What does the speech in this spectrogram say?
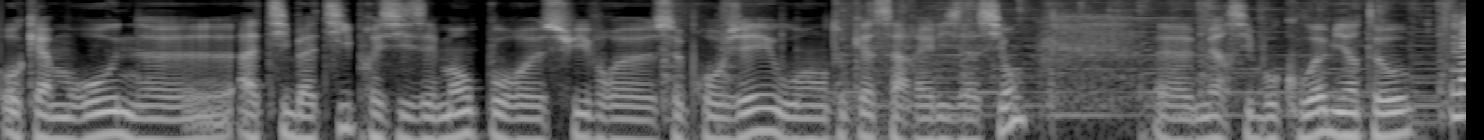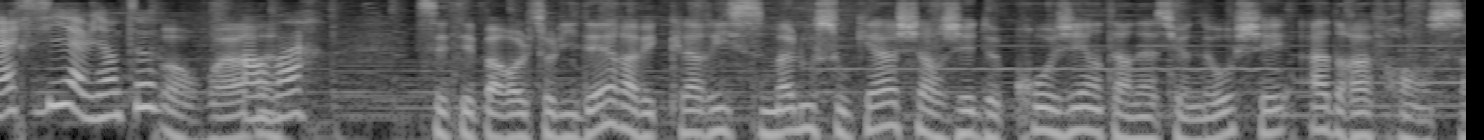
au Cameroun, à Tibati précisément, pour suivre ce projet ou en tout cas sa réalisation. merci beaucoup, à bientôt. Merci, à bientôt. Au revoir. Au revoir. C'était Parole solidaire avec Clarisse Maloussouka, chargée de projets internationaux chez ADRA France.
